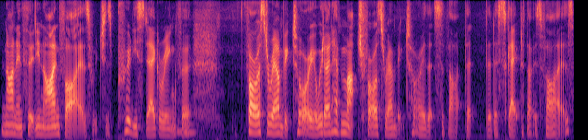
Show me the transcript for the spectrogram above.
1939 fires, which is pretty staggering for mm. forest around Victoria. We don't have much forest around Victoria that survived that that escaped those fires.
